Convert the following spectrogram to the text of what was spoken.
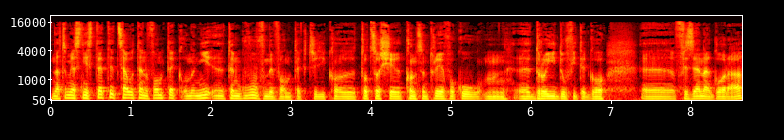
Natomiast niestety cały ten wątek, on nie, ten główny wątek, czyli to, co się koncentruje wokół mm, droidów i tego e, Fyzena Gora,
